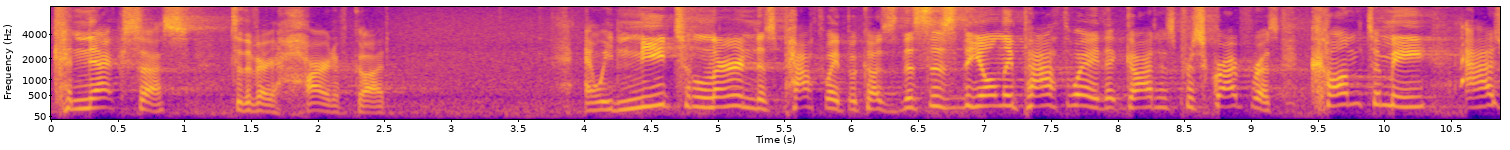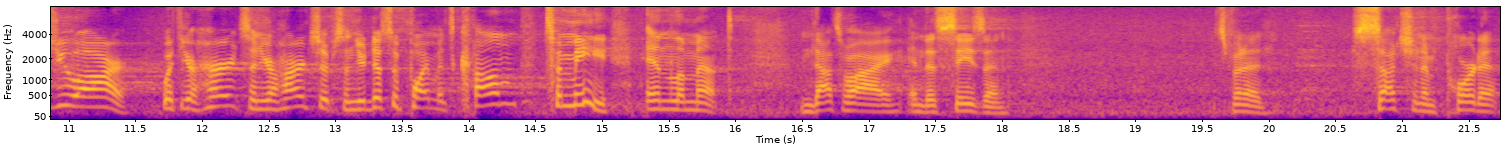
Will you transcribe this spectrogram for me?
connects us to the very heart of God. And we need to learn this pathway because this is the only pathway that God has prescribed for us. Come to me as you are with your hurts and your hardships and your disappointments. Come to me in lament. And that's why in this season, it's been a, such an important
